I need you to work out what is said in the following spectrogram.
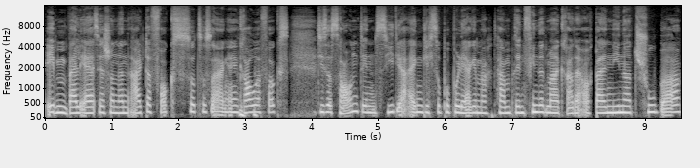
eben, weil er ist ja schon ein alter Fox sozusagen, ein grauer Fox, dieser Sound, den sie ja eigentlich so populär gemacht haben, den findet man gerade auch bei Nina Chuba,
